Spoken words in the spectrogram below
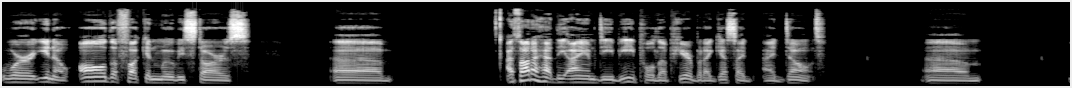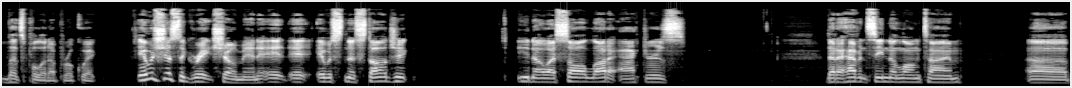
were you know all the fucking movie stars um i thought i had the imdb pulled up here but i guess i i don't um let's pull it up real quick it was just a great show, man. It it it was nostalgic. You know, I saw a lot of actors that I haven't seen in a long time. Uh,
